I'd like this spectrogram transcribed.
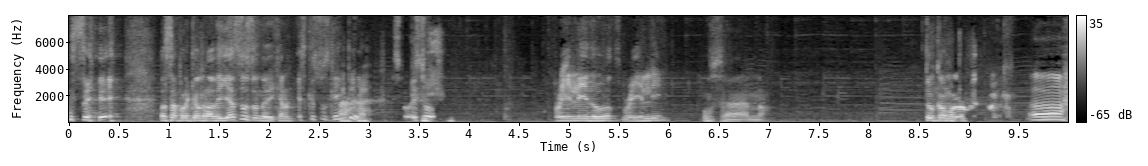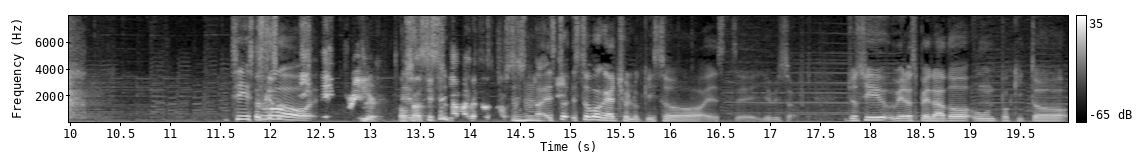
Sí, o sea, porque el rodillazo es donde dijeron, es que eso es gameplay. Eso, eso. Really, dude, really. O sea, no. ¿Tú cómo lo ves, uh, Sí, estuvo. Es que O sea, sí se llaman esas cosas. Uh estuvo gacho lo que hizo este Ubisoft. Yo sí hubiera esperado un poquito,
